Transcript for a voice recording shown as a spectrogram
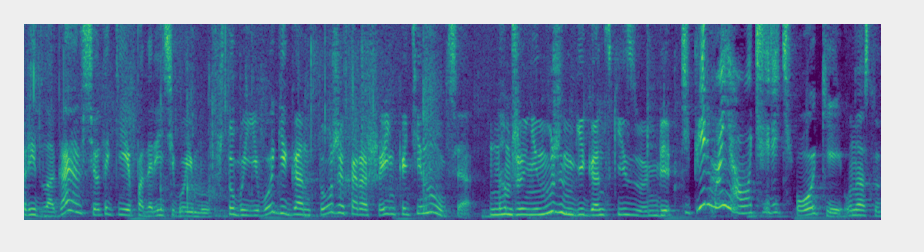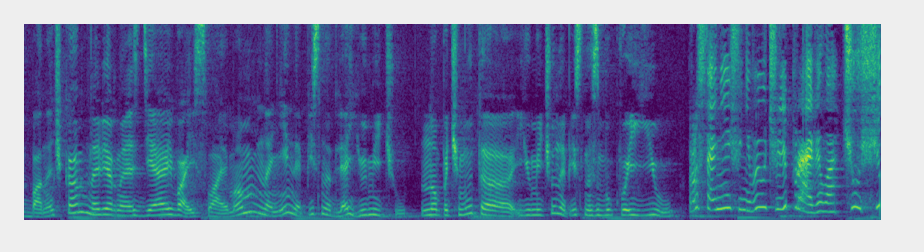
Предлагаю все-таки подарить его ему, чтобы его гигант тоже хорошенько тянулся. Нам же не нужен гигантский зомби. Теперь моя очередь. Окей, у нас тут баночка, наверное, с диаметром DIY слаймом, на ней написано для Юмичу. Но почему-то Юмичу написано с буквой Ю. Просто они еще не выучили правила. Чу-чу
